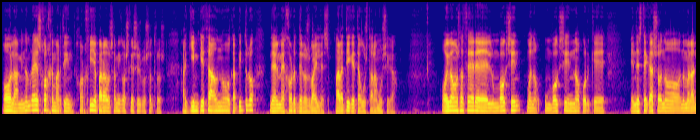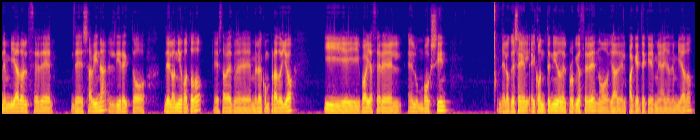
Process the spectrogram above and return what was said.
Hola, mi nombre es Jorge Martín, Jorgillo para los amigos que sois vosotros. Aquí empieza un nuevo capítulo del mejor de los bailes, para ti que te gusta la música. Hoy vamos a hacer el unboxing, bueno, unboxing no porque en este caso no, me lo han enviado el CD de Sabina, el directo de Lo Niego Todo, esta vez me, lo he comprado yo y voy a hacer el, unboxing de lo que es el contenido del propio CD, no ya del paquete que me hayan enviado.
